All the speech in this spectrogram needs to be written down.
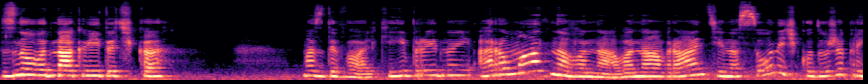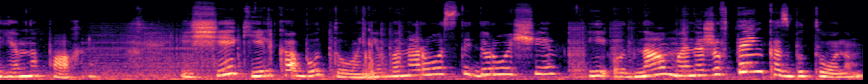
знову одна квіточка маздевальки гібридної. Ароматна вона, вона вранці на сонечку дуже приємно пахне. І ще кілька бутонів вона ростить дорожчає. І одна в мене жовтенька з бутоном.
